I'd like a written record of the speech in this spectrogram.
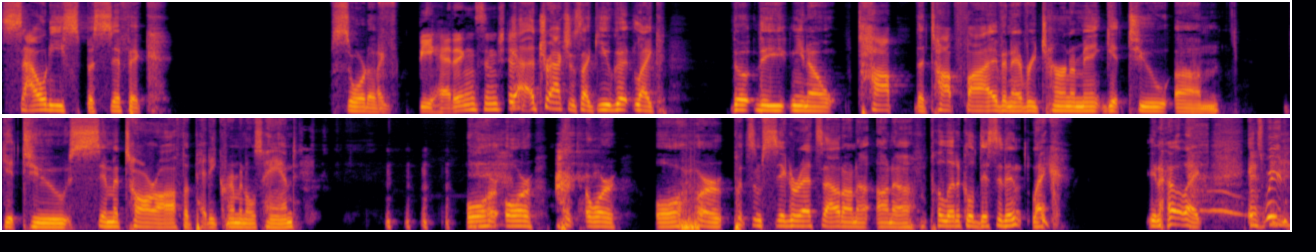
Saudi specific sort of Like beheadings and shit. yeah attractions. Like you get like the the you know top the top five in every tournament get to um get to scimitar off a petty criminal's hand, or or put, or or put some cigarettes out on a on a political dissident. Like you know, like it's weird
